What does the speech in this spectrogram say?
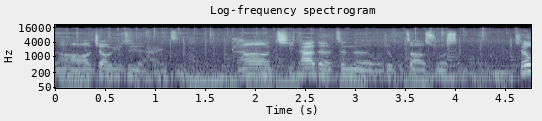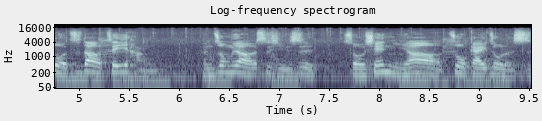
然后好好教育自己的孩子，然后其他的真的我就不知道说什么。所以我知道这一行很重要的事情是，首先你要做该做的事，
